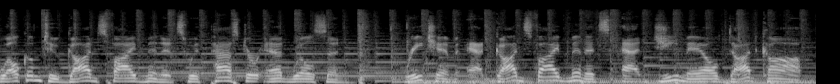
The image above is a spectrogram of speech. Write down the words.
Welcome to God's Five Minutes with Pastor Ed Wilson. Reach him at God's Five Minutes at gmail.com.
